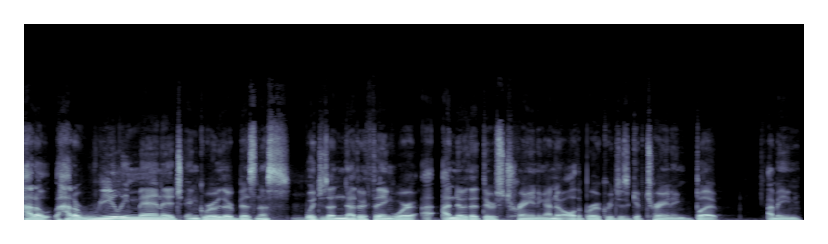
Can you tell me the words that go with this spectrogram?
how to how to really manage and grow their business, mm-hmm. which is another thing where I, I know that there's training. I know all the brokerages give training, but I mean,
